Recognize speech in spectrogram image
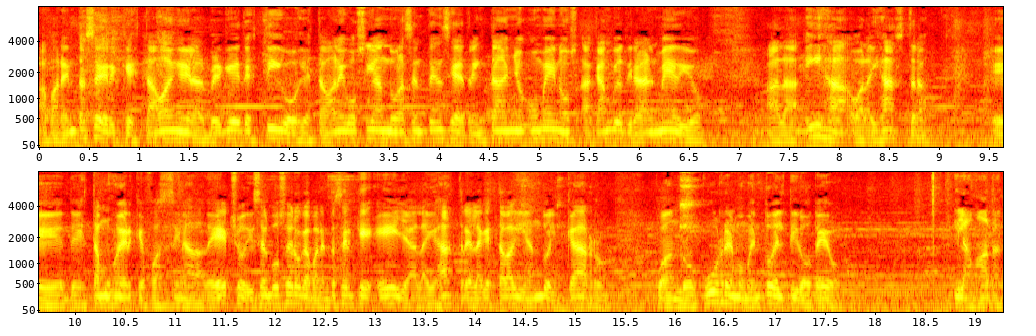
aparenta ser que estaba en el albergue de testigos y estaba negociando una sentencia de 30 años o menos a cambio de tirar al medio a la hija o a la hijastra eh, de esta mujer que fue asesinada. De hecho, dice el vocero que aparenta ser que ella, la hijastra, es la que estaba guiando el carro cuando ocurre el momento del tiroteo y la matan.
